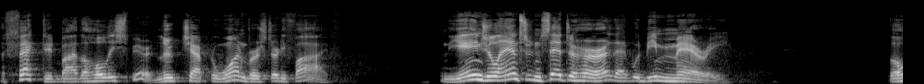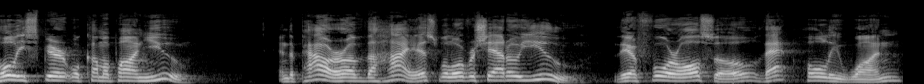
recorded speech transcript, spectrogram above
affected by the Holy Spirit. Luke chapter 1, verse 35. And the angel answered and said to her, That would be Mary. The Holy Spirit will come upon you, and the power of the highest will overshadow you. Therefore, also, that Holy One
